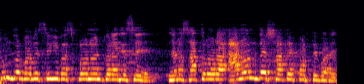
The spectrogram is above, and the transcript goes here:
সুন্দরভাবে সিলেবাস প্রণয়ন করা দিয়েছে, যেন ছাত্ররা আনন্দের সাথে পড়তে পারে।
